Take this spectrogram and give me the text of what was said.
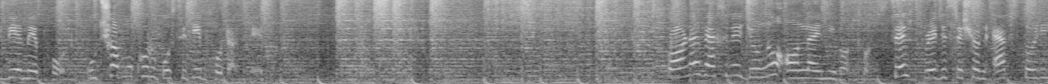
ইভিএম এ ভোট, উৎসব মুখর উপস্থিতি ভোটারদের। করোনা ভ্যাকসিনের জন্য অনলাইন নিবন্ধন, সেলফ রেজিস্ট্রেশন অ্যাপস তৈরি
